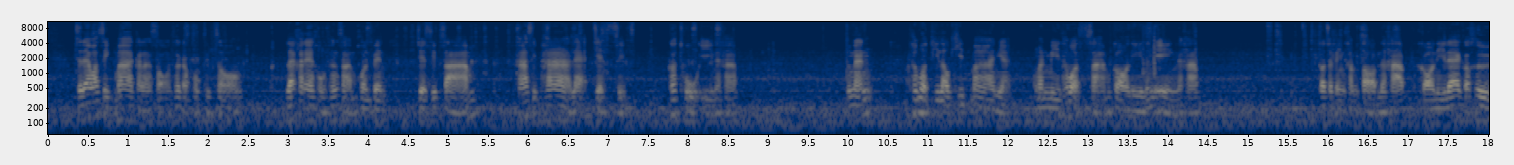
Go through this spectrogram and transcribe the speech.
7 จะได้ว่าซิกมากำลัง2เท่ากับ 62 และคะแนนของทั้ง 3 คนเป็น 73 55 และ 70 ก็ถูกอีกนะครับดังนั้นทั้งหมดที่เราคิดมาเนี่ย มันมีทั้งหมด 3 กรณีนั่นเองนะครับ ก็จะเป็นคำตอบนะครับ กรณีแรกก็คือ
